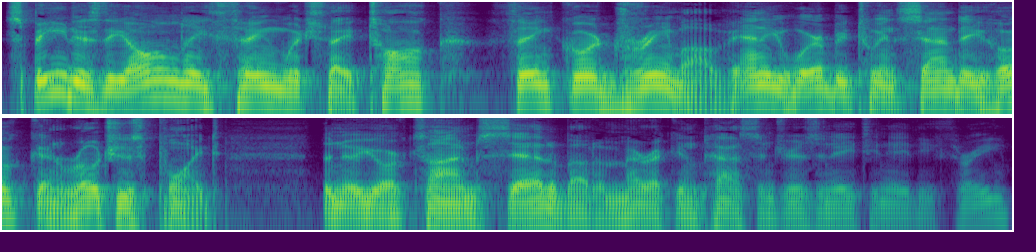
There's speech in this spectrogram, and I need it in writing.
Speed is the only thing which they talk, think, or dream of anywhere between Sandy Hook and Roche's Point The New York Times said about American passengers in 1883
